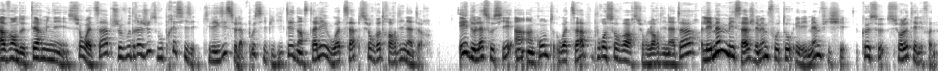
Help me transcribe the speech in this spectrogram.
Avant de terminer sur WhatsApp, je voudrais juste vous préciser qu'il existe la possibilité d'installer WhatsApp sur votre ordinateur et de l'associer à un compte WhatsApp pour recevoir sur l'ordinateur les mêmes messages, les mêmes photos et les mêmes fichiers que ceux sur le téléphone.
